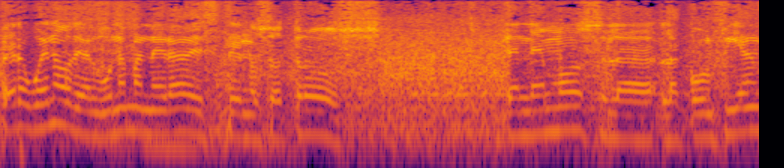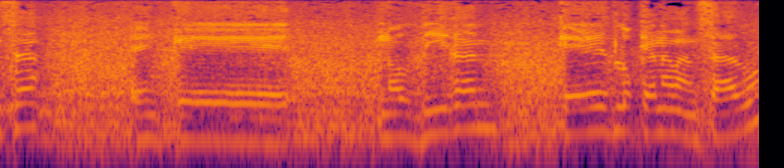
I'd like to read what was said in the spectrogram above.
pero bueno, de alguna manera este, nosotros tenemos la, la confianza en que nos digan qué es lo que han avanzado.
